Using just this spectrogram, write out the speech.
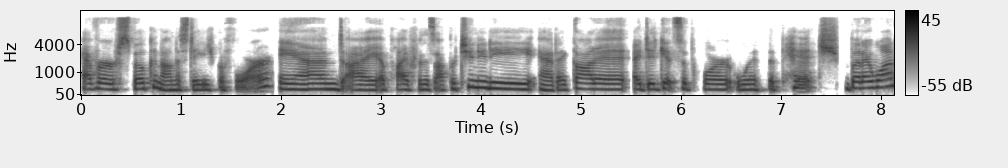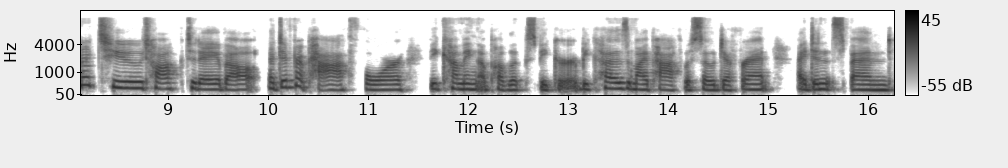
ever spoken on a stage before, and I applied for this opportunity and I got it. I did get support with the pitch, but I wanted to talk today about a different path for becoming a public speaker because my path was so different. I didn't spend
